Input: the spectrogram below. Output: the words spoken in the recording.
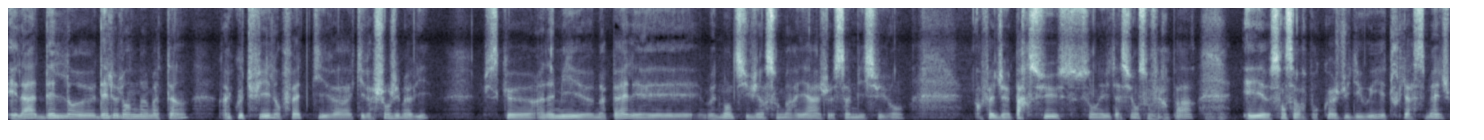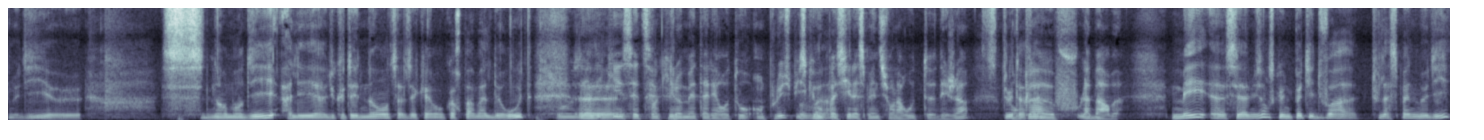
et, là, dès le, dès le, lendemain matin, un coup de fil, en fait, qui va, qui va changer ma vie, puisque un ami euh, m'appelle et me demande si je viens à son mariage le samedi suivant. En fait, j'avais pas reçu son invitation, son mhm. faire-part, mhm. et sans savoir pourquoi, je lui dis oui. Et toute la semaine, je me dis Normandie, aller euh, du côté de Nantes, ça faisait quand même encore pas mal de routes. Vous indiquez 700 euh, km aller-retour en plus, puisque vous passiez la semaine sur la route euh, déjà. Tout Donc là, la barbe. Mais c'est amusant parce qu'une petite voix toute la semaine me dit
